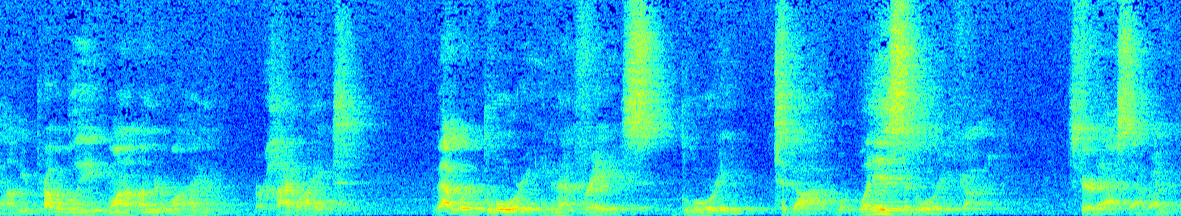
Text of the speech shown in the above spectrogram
now, you probably want to underline or highlight that word glory, even that phrase, glory to God. What is the glory of God? It's fair to ask that, right?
